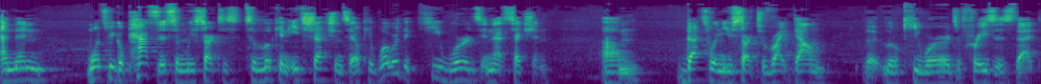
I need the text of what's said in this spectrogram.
and then once we go past this and we start to to look in each section, say, okay, what were the key words in that section? Um, that's when you start to write down the little key words or phrases that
